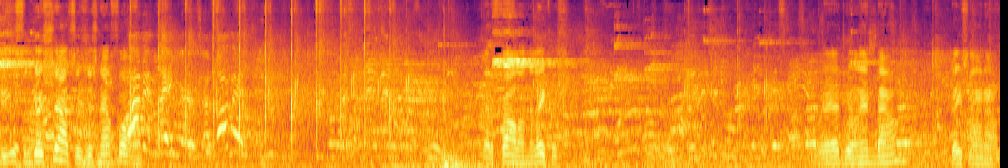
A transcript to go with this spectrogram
These are some good shots. They're just not falling. Love it, Lakers. I love it. Got a foul on the Lakers. Red will inbound. Baseline out.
